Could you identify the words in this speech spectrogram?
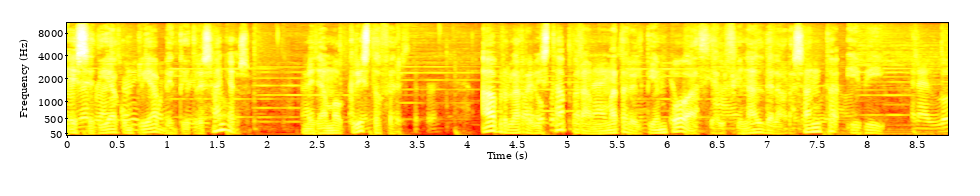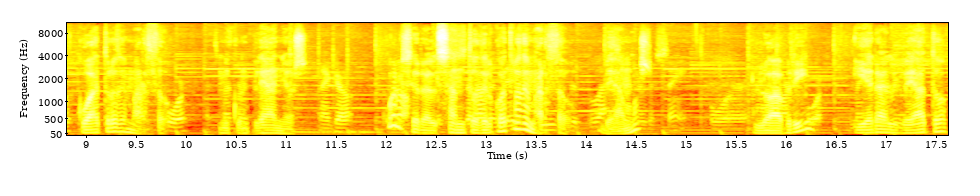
ese día cumplía 23 años. Me llamo Christopher. Abro la revista para matar el tiempo hacia el final de la hora santa y vi 4 de marzo, mi cumpleaños. ¿Cuál será el santo del 4 de marzo? Veamos. Lo abrí y era el beato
